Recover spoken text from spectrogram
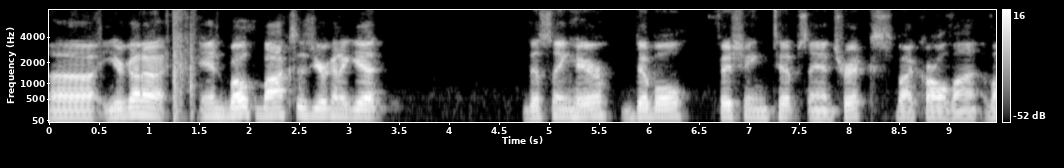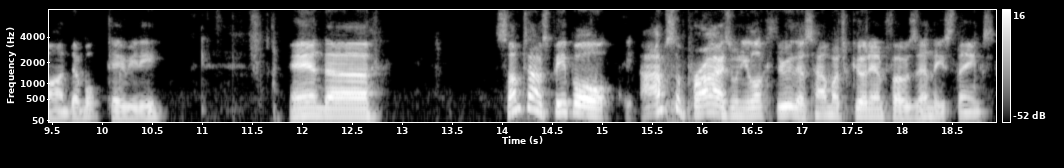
Uh, you're gonna in both boxes. You're gonna get this thing here, Dibble Fishing Tips and Tricks by Carl Von, Von Dibble, KVD. And uh, sometimes people, I'm surprised when you look through this how much good info is in these things.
